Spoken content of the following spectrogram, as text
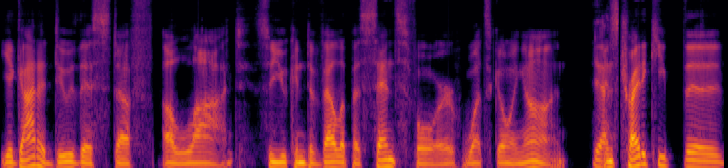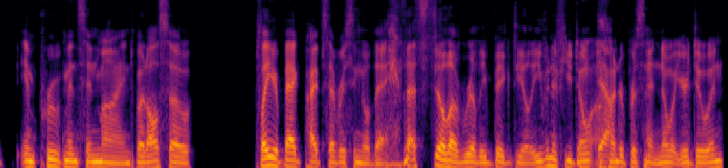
you got to do this stuff a lot so you can develop a sense for what's going on yes. and try to keep the improvements in mind, but also play your bagpipes every single day. That's still a really big deal. Even if you don't Yeah. 100% know what you're doing,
